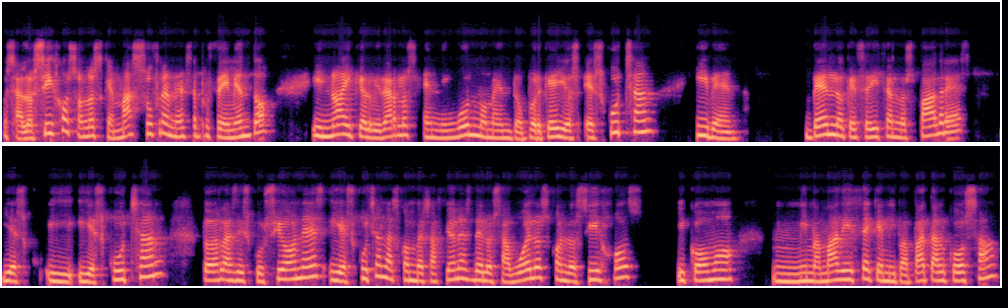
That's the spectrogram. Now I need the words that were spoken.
O sea, los hijos son los que más sufren en ese procedimiento y no hay que olvidarlos en ningún momento porque ellos escuchan y ven. Ven lo que se dicen los padres y, escuchan todas las discusiones y escuchan las conversaciones de los abuelos con los hijos y cómo mm, mi mamá dice que mi papá tal cosa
